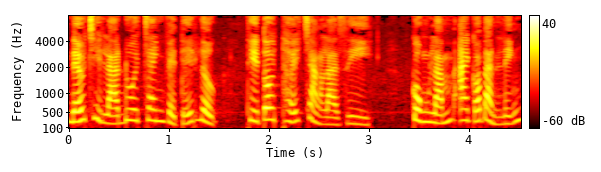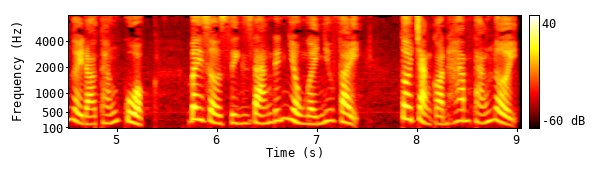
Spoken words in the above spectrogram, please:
Nếu chỉ là đua tranh về thế lực thì tôi thấy chẳng là gì. Cùng lắm ai có bản lĩnh người đó thắng cuộc. Bây giờ dính dáng đến nhiều người như vậy, tôi chẳng còn ham thắng lợi.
